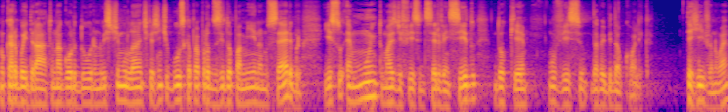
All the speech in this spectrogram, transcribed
no carboidrato, na gordura, no estimulante que a gente busca para produzir dopamina no cérebro, isso é muito mais difícil de ser vencido do que o vício da bebida alcoólica. Terrível, não é?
